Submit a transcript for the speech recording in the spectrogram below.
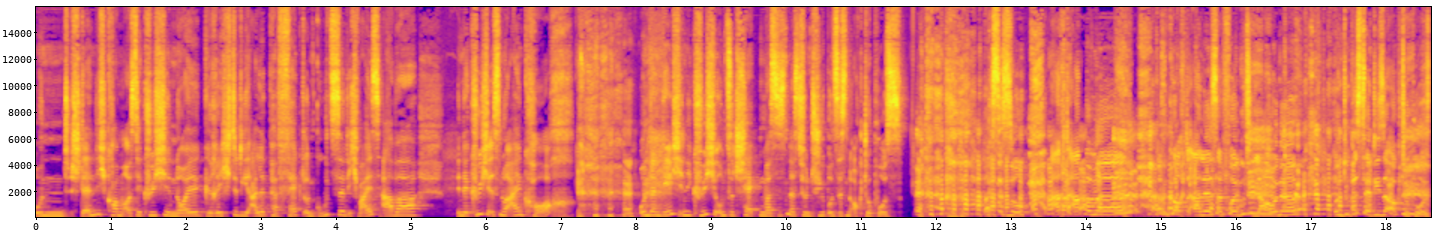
und ständig kommen aus der Küche neue Gerichte, die alle perfekt und gut sind. Ich weiß aber, in der Küche ist nur ein Koch und dann gehe ich in die Küche, um zu checken, was ist denn das für ein Typ und es ist ein Oktopus. Weißt du, so acht Arme, kocht alles, hat voll gute Laune und du bist halt dieser Oktopus.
